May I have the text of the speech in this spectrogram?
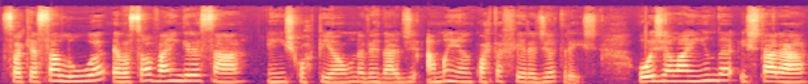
Só que essa lua, ela só vai ingressar em Escorpião, na verdade, amanhã, quarta-feira, dia 3. Hoje ela ainda estará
